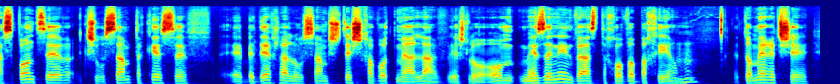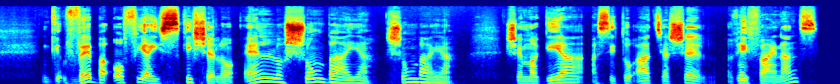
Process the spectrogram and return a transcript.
הספונסר, כשהוא שם את הכסף, אה, בדרך כלל הוא שם שתי שכבות מעליו, יש לו או מזנין ואז את החוב הבכיר. זאת אומרת ש... ובאופי העסקי שלו אין לו שום בעיה, שום בעיה. שמגיע הסיטואציה של refinance,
